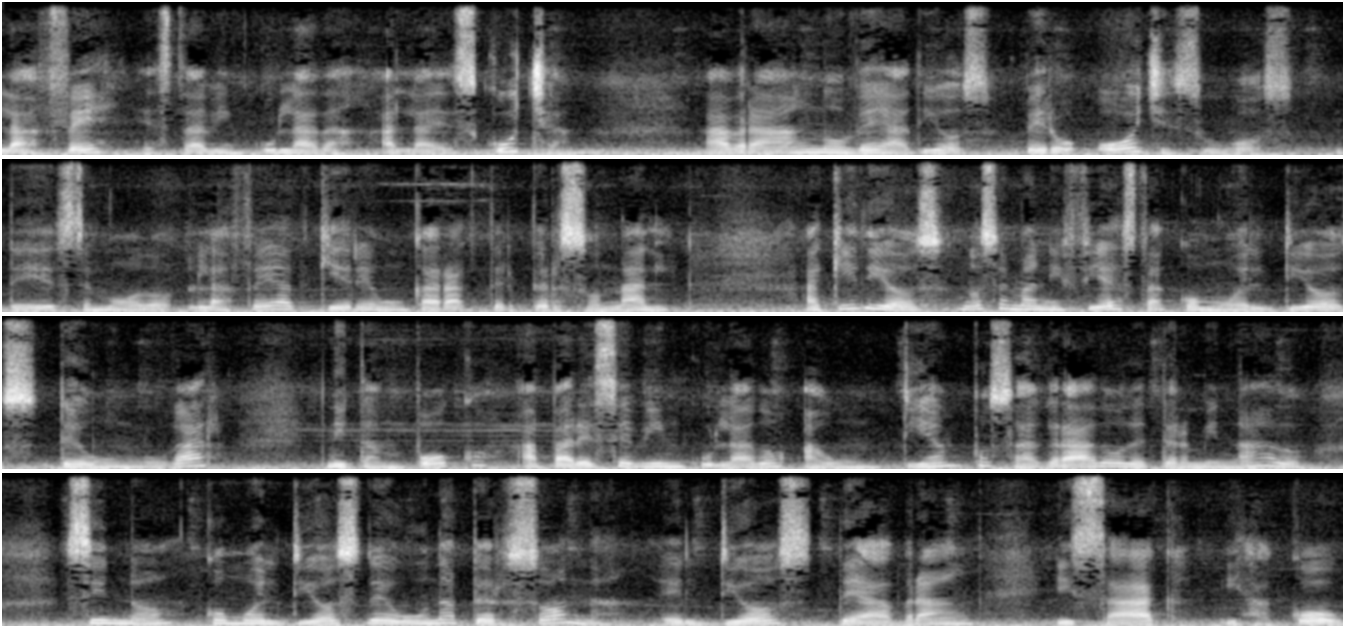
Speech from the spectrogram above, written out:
La fe está vinculada a la escucha. Abraham no ve a Dios, pero oye su voz. De este modo, la fe adquiere un carácter personal. Aquí Dios no se manifiesta como el Dios de un lugar, ni tampoco aparece vinculado a un tiempo sagrado determinado, sino como el Dios de una persona, el Dios de Abraham, Isaac y Jacob,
